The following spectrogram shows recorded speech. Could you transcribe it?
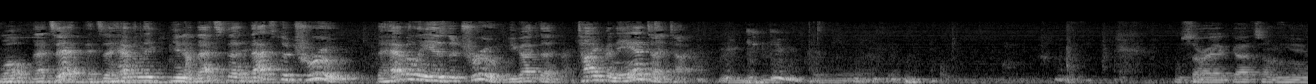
Well, that's it. It's a heavenly. You know, that's the that's the true. The heavenly is the true. You got the type and the anti-type. Mm-hmm. Sorry, I've got some here.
